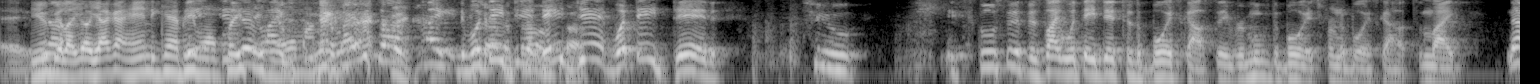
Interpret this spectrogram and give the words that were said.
Hey, You'd be like, yo, y'all got handicapped people on Is it PlayStation. like, They want my- Microsoft, like what they did, they stuff. did what they did to exclusive is like what they did to the Boy Scouts. They removed the boys from the Boy Scouts. I'm like, no,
